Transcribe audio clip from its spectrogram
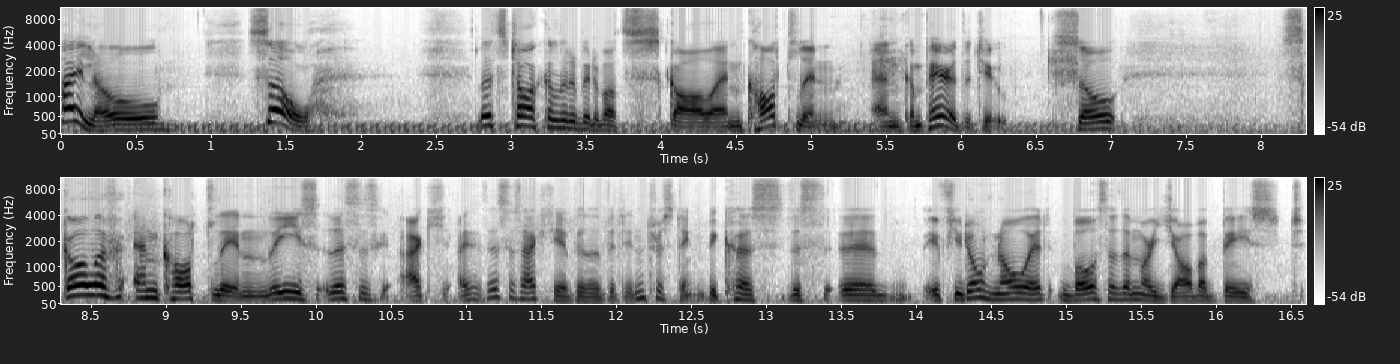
Hello. So, let's talk a little bit about Scala and Kotlin and compare the two. So, Scala and Kotlin, these this is actually this is actually a little bit interesting because this, uh, if you don't know it, both of them are Java-based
